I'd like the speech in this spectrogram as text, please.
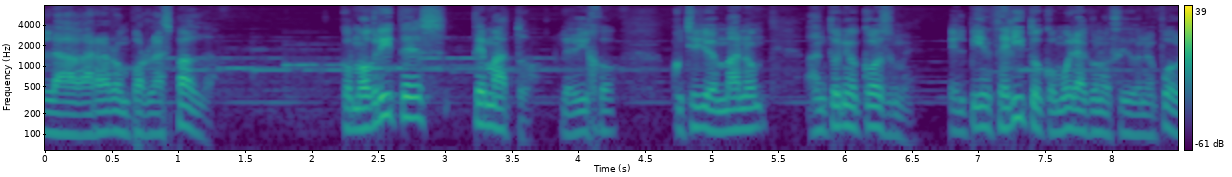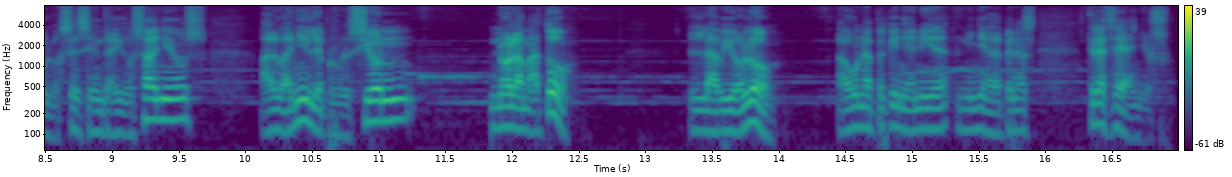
La agarraron por la espalda. Como grites, te mato, le dijo, cuchillo en mano, Antonio Cosme, el pincelito como era conocido en el pueblo, 62 años, albañil de profesión, no la mató, la violó a una pequeña niña, de apenas 13 años.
